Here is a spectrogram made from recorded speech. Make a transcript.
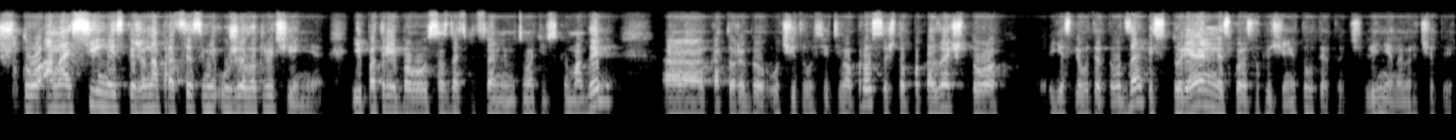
что она сильно искажена процессами уже выключения. И потребовалось создать специальную математическую модель, э, которая бы учитывала все эти вопросы, чтобы показать, что если вот эта вот запись, то реальная скорость выключения – это вот эта линия номер 4.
